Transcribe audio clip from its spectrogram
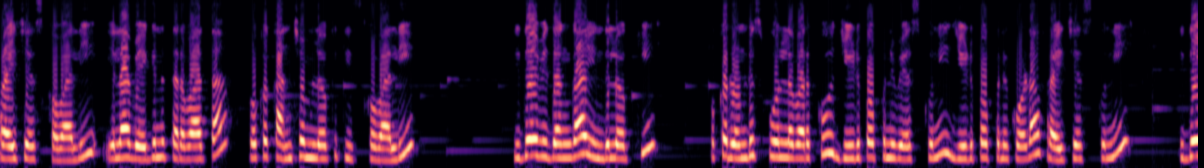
ఫ్రై చేసుకోవాలి. ఇలా వేగిన తర్వాత ఒక కంచంలోకి తీసుకోవాలి. ఇదే విధంగా ఇందులోకి ఒక రెండు స్పూన్ల వరకు జీడిపప్పుని వేసుకుని జీడిపప్పుని కూడా ఫ్రై చేసుకుని ఇదే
